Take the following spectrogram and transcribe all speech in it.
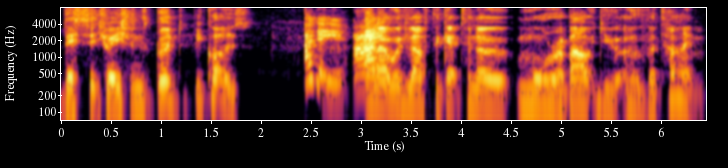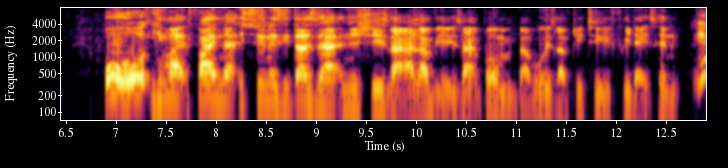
this situation's good because. I get you. I, And I would love to get to know more about you over time. Or he might find that as soon as he does that and then she's like, I love you, he's like, boom, I've always loved you too, three dates in. Yeah.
